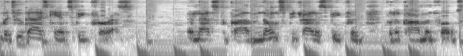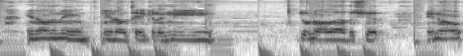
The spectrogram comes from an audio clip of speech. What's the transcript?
But you guys can't speak for us. And that's the problem. Don't sp- try to speak for, for the common folks. You know what I mean? You know, taking a knee, doing all the other shit. You know,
